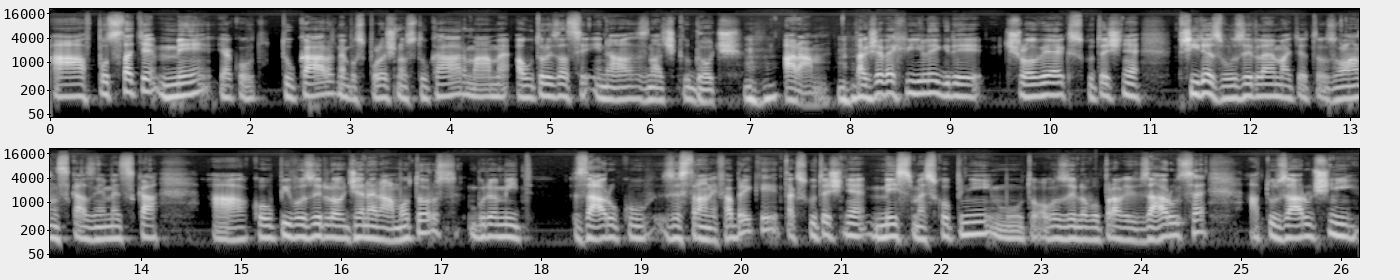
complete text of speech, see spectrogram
A v podstatě my jako Tukar nebo společnost Tukar máme autorizaci i na značku Dodge mm-hmm. a Ram. Mm-hmm. Takže ve chvíli, kdy člověk skutečně přijde s vozidlem, ať je to z Holandska, z Německa, a koupí vozidlo General Motors, bude mít záruku ze strany fabriky, tak skutečně my jsme schopni mu to vozidlo opravit v záruce a tu záruční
